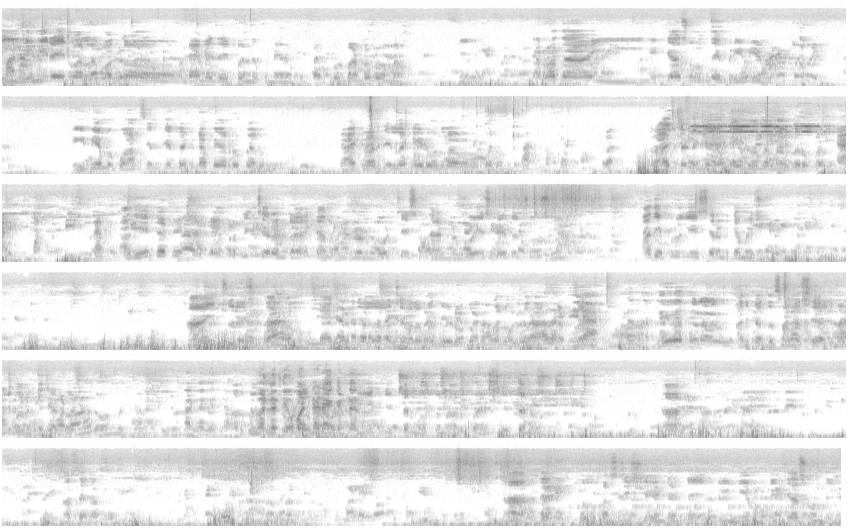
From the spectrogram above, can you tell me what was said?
ఈ హెవీ రైన్ వల్ల మొత్తం డ్యామేజ్ అయిపోయింది ఇప్పుడు నేను పదమూడు పంటలో ఉన్నాం తర్వాత ఈ వ్యత్యాసం ఉంది ప్రీమియం ప్రీమియం కోనసీమ జిల్లాకి డెబ్బై ఆరు రూపాయలు ఉంది కాకినాడ జిల్లాకి ఏడు వందల అరవై రూపాయలు ఉంది రాజమండ్రి జిల్లాకి ఐదు వందల నలభై రూపాయలు అదేంటంటే టెండర్ పిలిచారంట కమిషనర్ కోర్టు చేసిన దాంట్లో లోయెస్ట్ ఏదో చూసి అది అప్రూవ్ చేశారంట కమిషన్ అది పెద్ద సమస్య అది. మళ్ళీ మనకి గవర్నమెంట్ చెప్పాను మొత్తం నాలుగు పాయింట్స్ చెప్పాను వస్తాను వస్తాను అదే ఫస్ట్ ఇష్యూ ఏంటంటే ప్రీమియం వ్యత్యాసం ఉంది.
